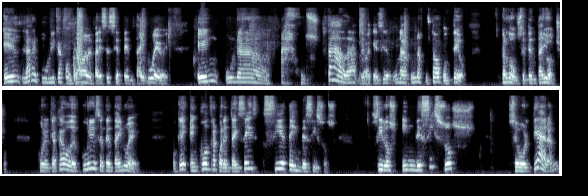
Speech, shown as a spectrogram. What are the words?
el, la República contaba, me parece, 79 en una ajustada, debo que decir, una, un ajustado conteo, perdón, 78 con el que acabo de descubrir 79. ¿Ok? En contra 46, 7 indecisos. Si los indecisos se voltearan,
